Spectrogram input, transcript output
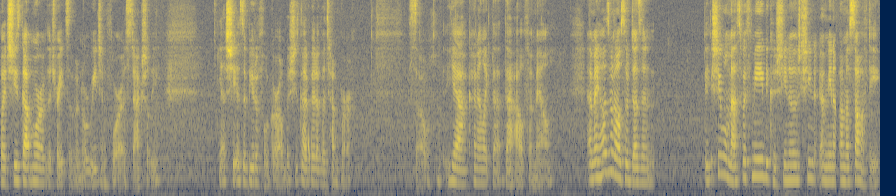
but she's got more of the traits of a Norwegian forest, actually. Yes, she is a beautiful girl, but she's got a bit of a temper. So, yeah, kind of like that that alpha male. And my husband also doesn't she will mess with me because she knows she I mean, I'm a softie.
